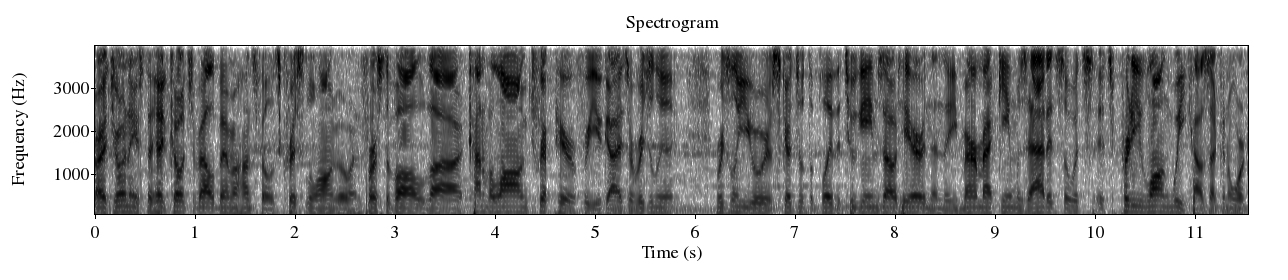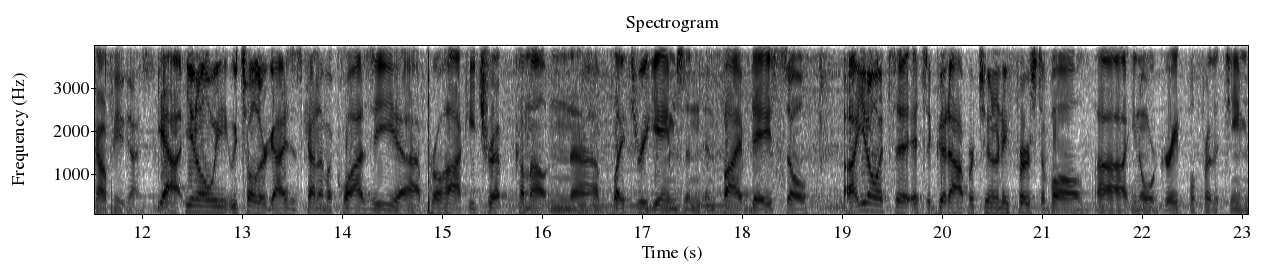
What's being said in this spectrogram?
All right, joining us, the head coach of Alabama Huntsville is Chris Luongo. And first of all, uh, kind of a long trip here for you guys. Originally, originally you were scheduled to play the two games out here, and then the Merrimack game was added, so it's it's pretty long week. How's that going to work out for you guys? Yeah, you know, we, we told our guys it's kind of a quasi uh, pro hockey trip. Come out and uh, play three games in, in five days. So, uh, you know, it's a it's a good opportunity. First of all, uh, you know, we're grateful for the team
